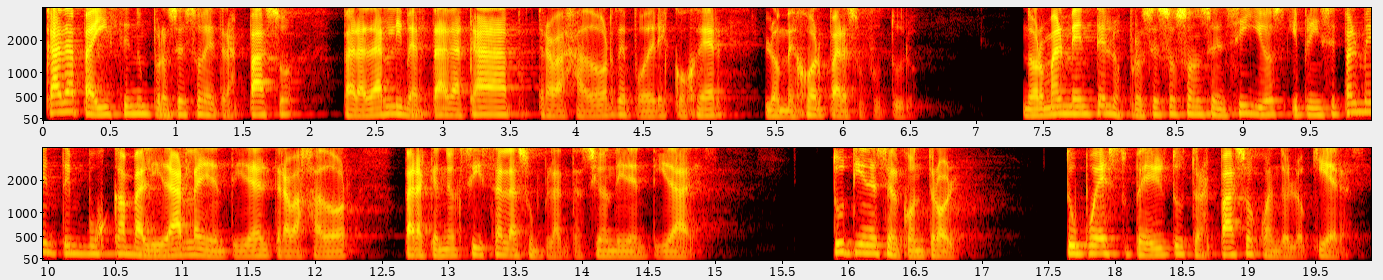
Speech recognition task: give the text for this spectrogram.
Cada país tiene un proceso de traspaso para dar libertad a cada trabajador de poder escoger lo mejor para su futuro. Normalmente los procesos son sencillos y principalmente buscan validar la identidad del trabajador para que no exista la suplantación de identidades. Tú tienes el control. Tú puedes pedir tu traspaso cuando lo quieras.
